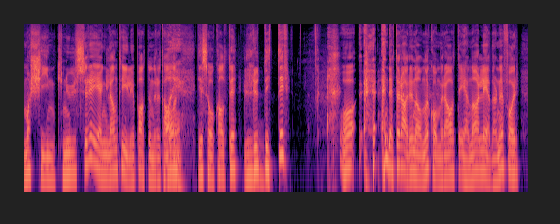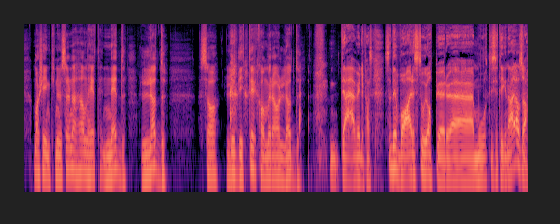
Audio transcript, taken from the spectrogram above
maskinknusere i England tidlig på 1800-tallet. De såkalte luditter. Og dette rare navnet kommer av at en av lederne for maskinknuserne, han het Ned Ludd. Så luditter kommer av lødd. Det er veldig fast. Så det var store oppgjør eh, mot disse tingene her, altså?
